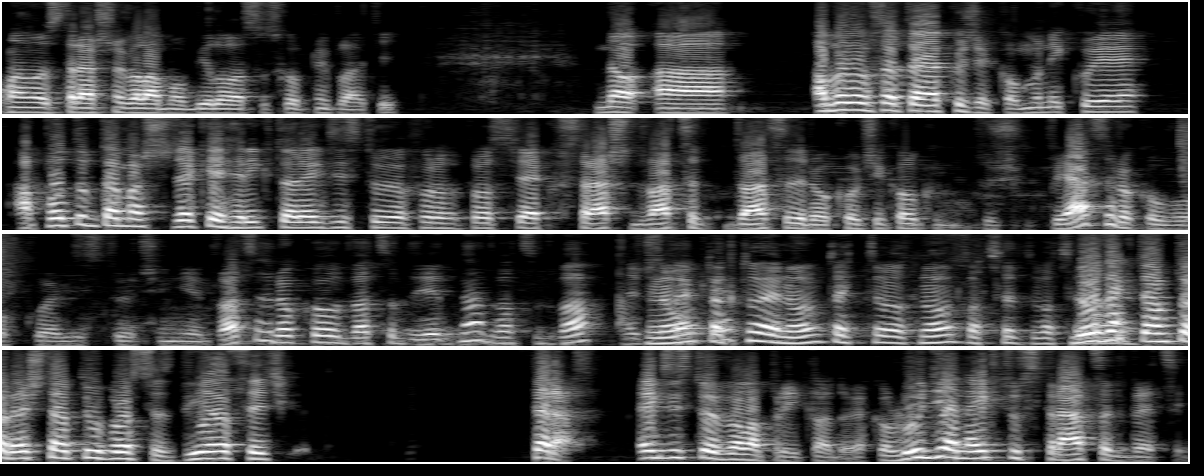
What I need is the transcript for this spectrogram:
Máme strašne veľa mobilov a sú schopní platiť. No a, a potom sa to akože komunikuje a potom tam máš také hry, ktoré existujú proste ako strašne 20, 20 rokov, či koľko, už viac rokov vo Vovku existuje, či nie? 20 rokov, 21, 22? no, také? tak to je, no, tak to, no, 20, 20. No, tak tam to reštartujú proste z DLC. Teraz, existuje veľa príkladov. Ako ľudia nechcú strácať veci.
